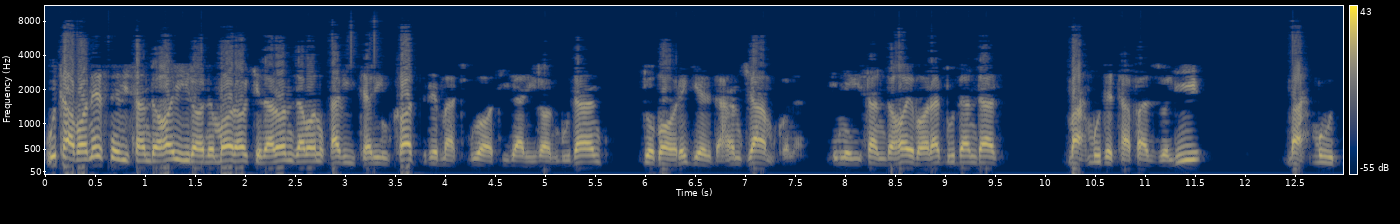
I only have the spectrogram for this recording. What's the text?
او توانست نویسنده های ایران ما را که در آن زمان قوی ترین کادر مطبوعاتی در ایران بودند دوباره گرد هم جمع کند این نویسنده ها عبارت بودند از محمود تفضلی محمود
